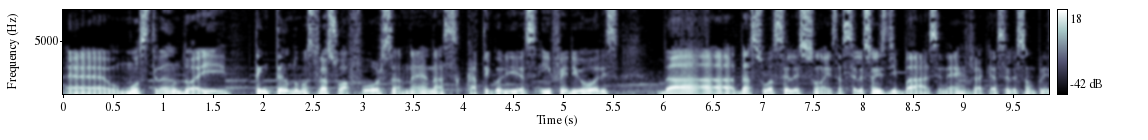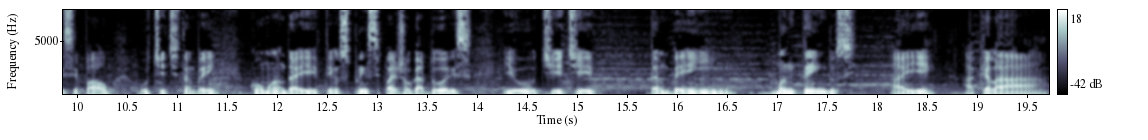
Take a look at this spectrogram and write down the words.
é, mostrando aí, tentando mostrar sua força, né? Nas categorias inferiores da, das suas seleções, as seleções de base, né? Já que a seleção principal, o Tite também comanda aí, tem os principais jogadores e o Tite também mantendo-se aí aquela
